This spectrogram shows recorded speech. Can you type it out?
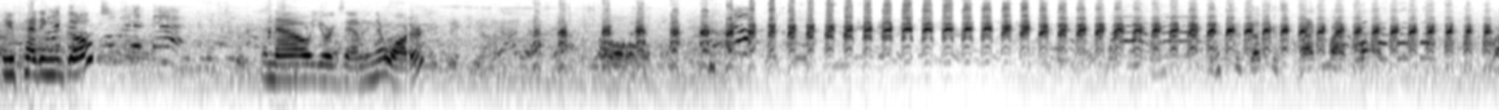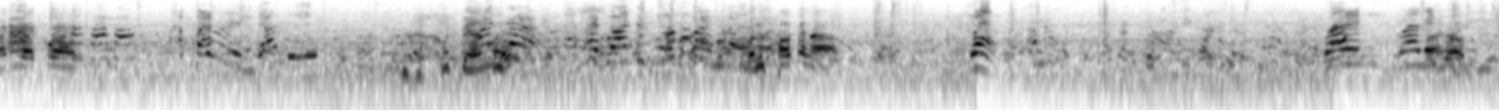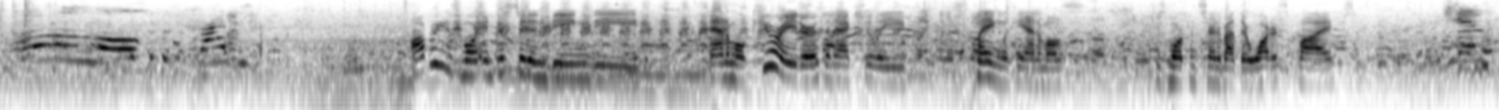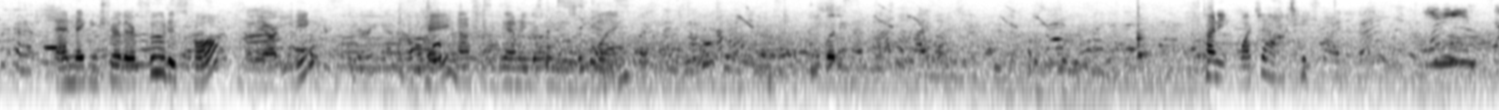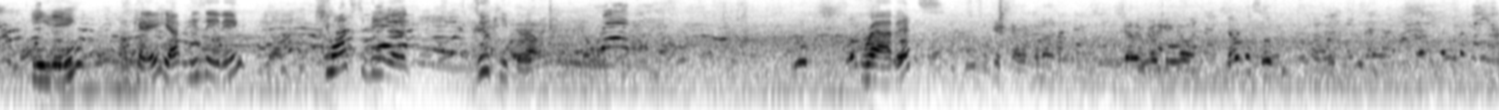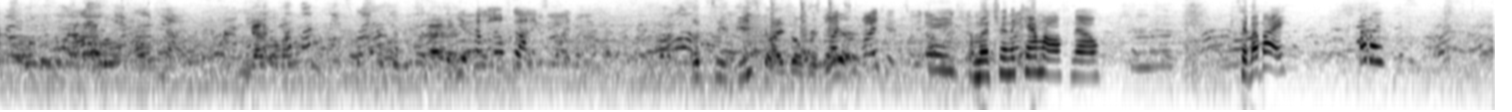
Are you petting the goat? And now you're examining their water. The duck is quack, quack, quack. Quack, quack, quack. What, Aubrey is more interested in being the animal curator than actually playing with the animals. She's more concerned about their water supply and making sure their food is full they are eating. Okay, now she's examining this woman's sling. Honey, watch out. Eating. Okay, yep, he's eating. She wants to be the zookeeper. Rabbits. Okay, Skylar, come on. Skylar, we gotta get going. Careful, Sophie. Skylar, come on. Skylar. Hier kann man auch gar nichts rein. Let's see these guys over here. Hey, I'm gonna turn the camera off now. Say bye-bye. Bye-bye.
